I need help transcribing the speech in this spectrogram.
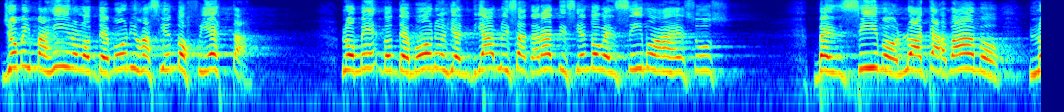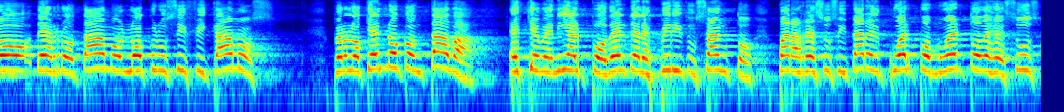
Yo me imagino los demonios haciendo fiesta. Los, demonios y el diablo y Satanás diciendo vencimos a Jesús. Vencimos, lo acabamos, lo derrotamos, lo crucificamos. Pero lo que él no contaba es que venía el poder del Espíritu Santo para resucitar el cuerpo muerto de Jesús,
